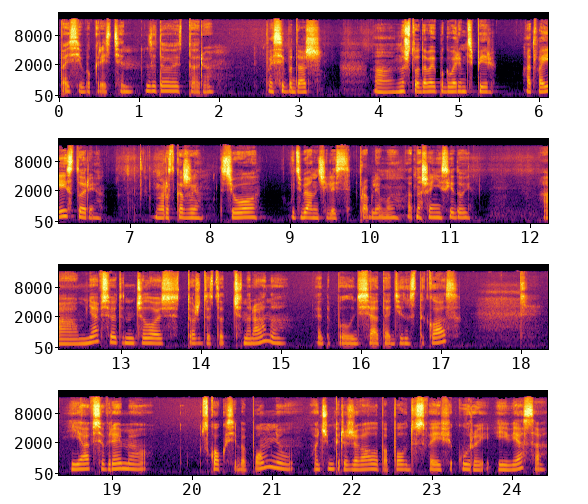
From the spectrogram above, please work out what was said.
Спасибо, Кристин, за твою историю. Спасибо, Даш. А, ну что, давай поговорим теперь о твоей истории. Ну, расскажи, с чего у тебя начались проблемы отношений с едой? А у меня все это началось тоже достаточно рано. Это был 10-11 класс. Я все время, сколько себя помню, очень переживала по поводу своей фигуры и веса.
